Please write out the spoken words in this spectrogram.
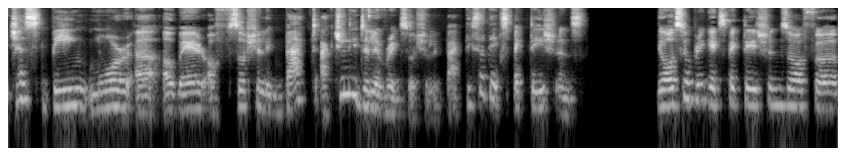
just being more uh, aware of social impact, actually delivering social impact. These are the expectations. They also bring expectations of uh,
